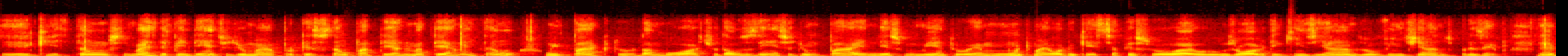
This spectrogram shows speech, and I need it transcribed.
é, que estão mais dependentes de uma proteção paterna e materna, então o impacto da morte da ausência de um pai nesse momento é muito maior do que se a pessoa, um jovem tem 15 anos ou 20 anos, por exemplo. Né?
